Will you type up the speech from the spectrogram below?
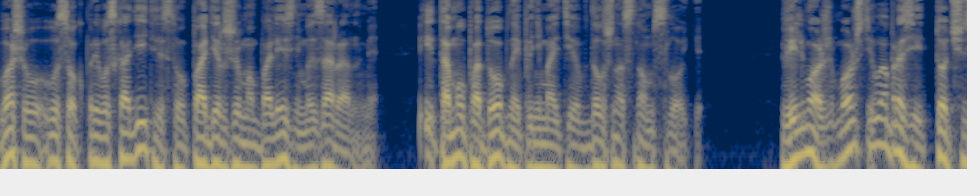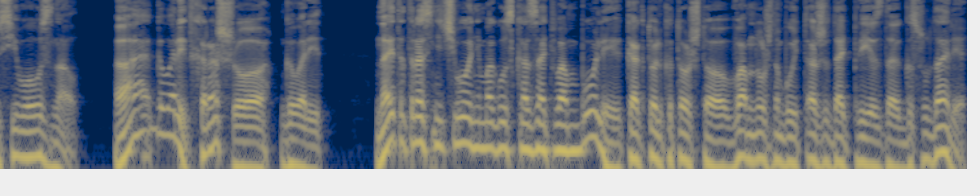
вашего высокопревосходительства по одержимым болезням и за ранами и тому подобное, понимаете, в должностном слоге. Вельмож, можете вообразить, тотчас его узнал. «А, — говорит, — хорошо, — говорит. На этот раз ничего не могу сказать вам более, как только то, что вам нужно будет ожидать приезда государя.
